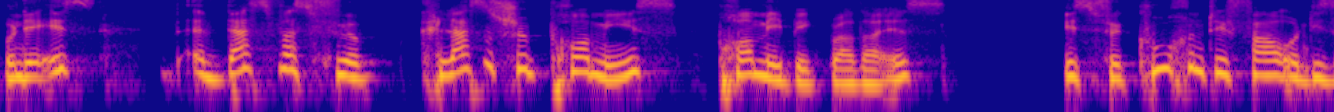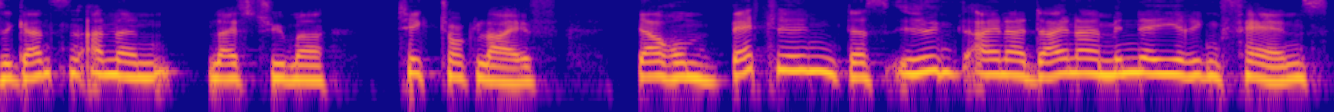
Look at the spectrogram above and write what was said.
und er ist äh, das, was für klassische Promis Promi Big Brother ist, ist für Kuchen TV und diese ganzen anderen Livestreamer TikTok Live darum betteln, dass irgendeiner deiner minderjährigen Fans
